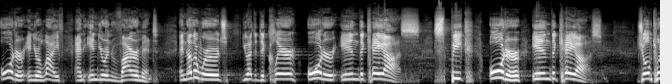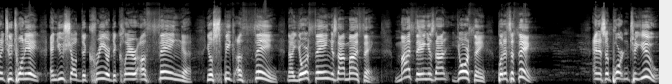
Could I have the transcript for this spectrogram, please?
order in your life and in your environment. In other words, you have to declare order in the chaos. Speak order in the chaos. Job 22 28, and you shall decree or declare a thing You'll speak a thing. Now, your thing is not my thing. My thing is not your thing, but it's a thing. And it's important to you.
